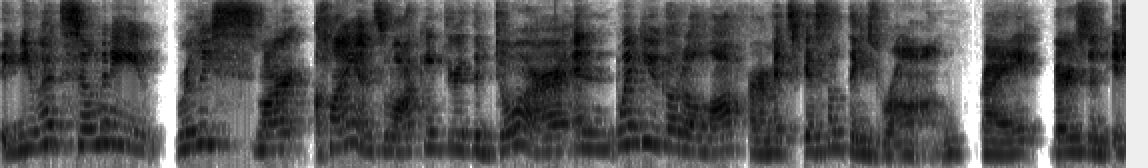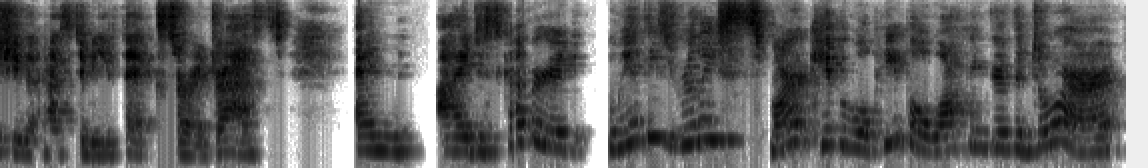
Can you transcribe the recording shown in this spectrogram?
you had so many really smart clients walking through the door. And when do you go to a law firm? It's because something's wrong, right? There's an issue that has to be fixed or addressed. And I discovered we had these really smart, capable people walking through the door.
